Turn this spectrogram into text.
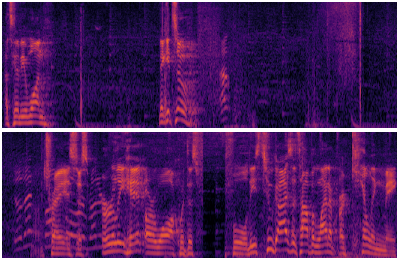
That's going to be one. Make it two. Oh. No, ball Trey is just early hit or walk with this fool. These two guys at the top of the lineup are killing me.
